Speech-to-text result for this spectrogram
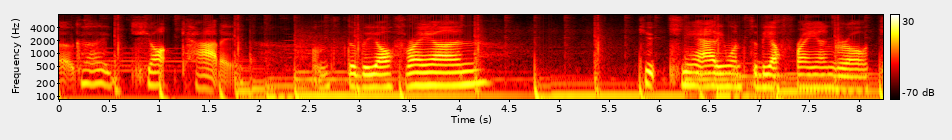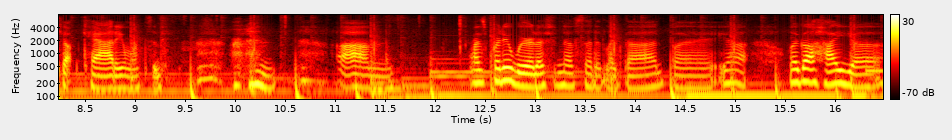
Okay, cute catty wants to be your friend cute catty wants to be a friend girl. Cute catty wants to be friend. Um, that's pretty weird. I shouldn't have said it like that, but yeah. Oh, I got hi ya.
